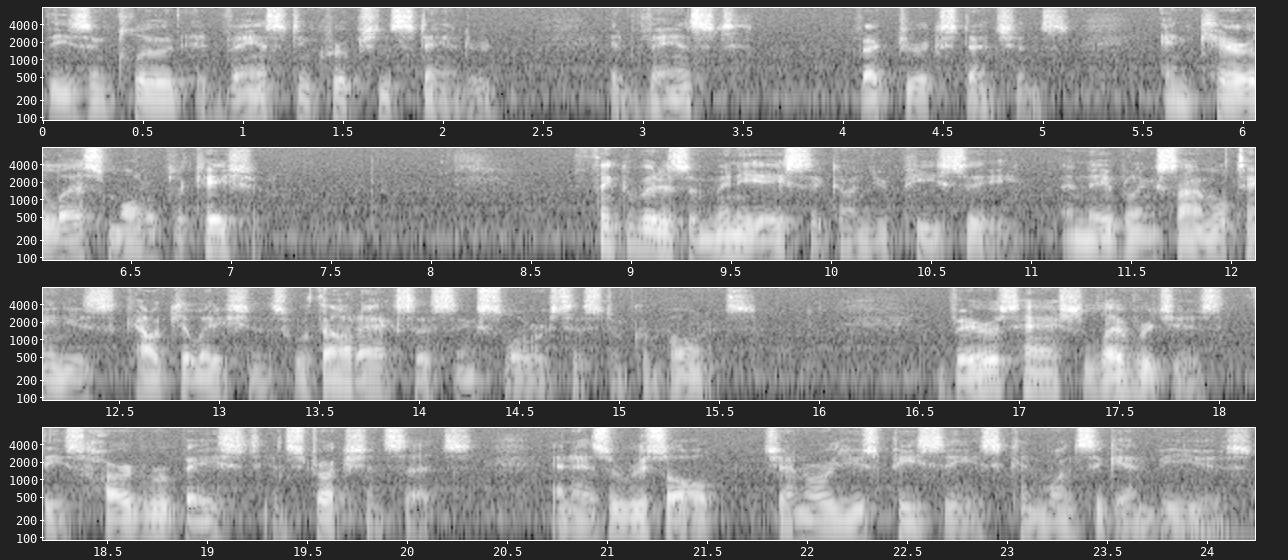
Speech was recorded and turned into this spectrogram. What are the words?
These include Advanced Encryption Standard, Advanced Vector Extensions, and Carry-less Multiplication. Think of it as a mini ASIC on your PC, enabling simultaneous calculations without accessing slower system components. VerusHash leverages these hardware-based instruction sets, and as a result, general use PCs can once again be used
